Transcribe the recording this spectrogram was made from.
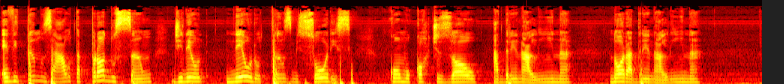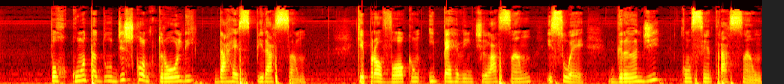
evitamos a alta produção de neurotransmissores como cortisol, adrenalina, noradrenalina, por conta do descontrole da respiração, que provocam hiperventilação, isso é, grande concentração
